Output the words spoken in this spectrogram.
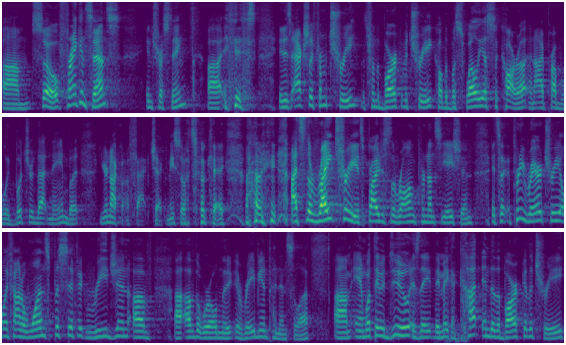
Um, so, frankincense interesting. Uh, is, it is actually from a tree. It's from the bark of a tree called the Boswellia siccara, and I probably butchered that name, but you're not going to fact check me, so it's okay. It's the right tree. It's probably just the wrong pronunciation. It's a pretty rare tree, only found in one specific region of, uh, of the world, in the Arabian Peninsula. Um, and what they would do is they, they make a cut into the bark of the tree,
